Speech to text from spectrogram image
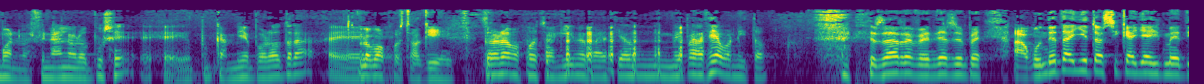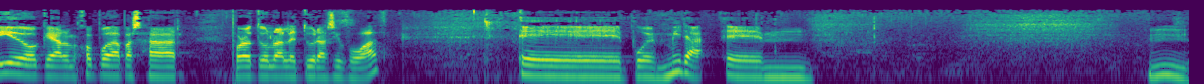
Bueno, al final no lo puse, eh, cambié por otra. Eh, lo hemos puesto aquí. Pero lo hemos puesto aquí, me parecía, me parecía bonito. Esa referencia siempre. ¿Algún detallito así que hayáis metido que a lo mejor pueda pasar por otro una lectura así fugaz? Eh, pues mira. Em, mm.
